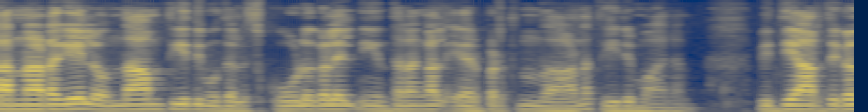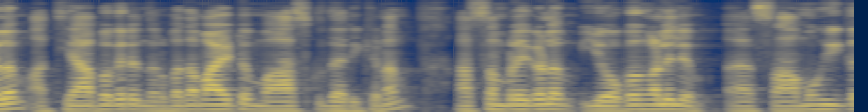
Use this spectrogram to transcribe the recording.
കർണാടകയിൽ ഒന്നാം തീയതി മുതൽ സ്കൂളുകളിൽ നിയന്ത്രണങ്ങൾ ഏർപ്പെടുത്തുന്നതാണ് തീരുമാനം. വിദ്യാർത്ഥികളും അധ്യാപകരും നിർബന്ധമായിട്ടും മാസ്ക് ധരിക്കണം. അസംബ്ലികളും യോഗങ്ങളിലും സാമൂഹിക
